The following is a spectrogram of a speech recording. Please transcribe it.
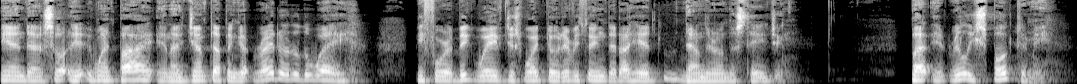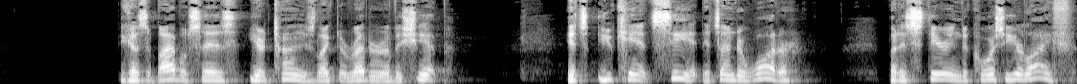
And uh, so it went by, and I jumped up and got right out of the way before a big wave just wiped out everything that I had down there on the staging. But it really spoke to me because the Bible says your tongue is like the rudder of a ship. It's, you can't see it, it's underwater, but it's steering the course of your life.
